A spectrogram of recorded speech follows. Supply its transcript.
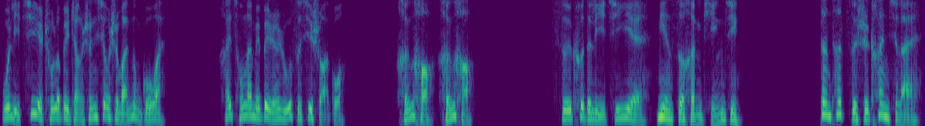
我李七夜除了被掌声消失玩弄过外，还从来没被人如此戏耍过。很好，很好。此刻的李七夜面色很平静，但他此时看起来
